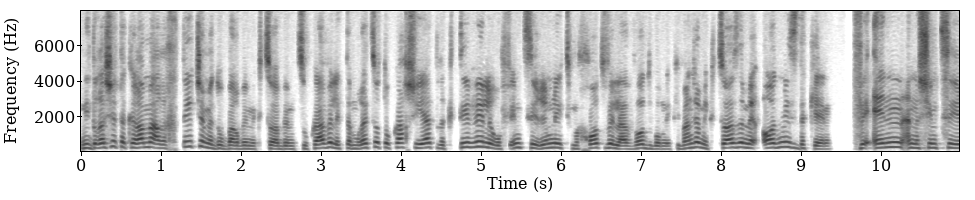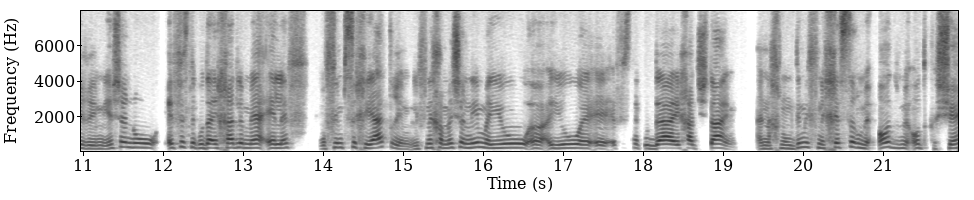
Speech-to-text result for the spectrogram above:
נדרשת הכרה מערכתית שמדובר במקצוע במצוקה ולתמרץ אותו כך שיהיה אטרקטיבי לרופאים צעירים להתמחות ולעבוד בו, מכיוון שהמקצוע הזה מאוד מזדקן. ואין אנשים צעירים. יש לנו 0.1 ל-100 אלף רופאים פסיכיאטרים. לפני חמש שנים היו, היו 0.12. אנחנו עומדים לפני חסר מאוד מאוד קשה.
